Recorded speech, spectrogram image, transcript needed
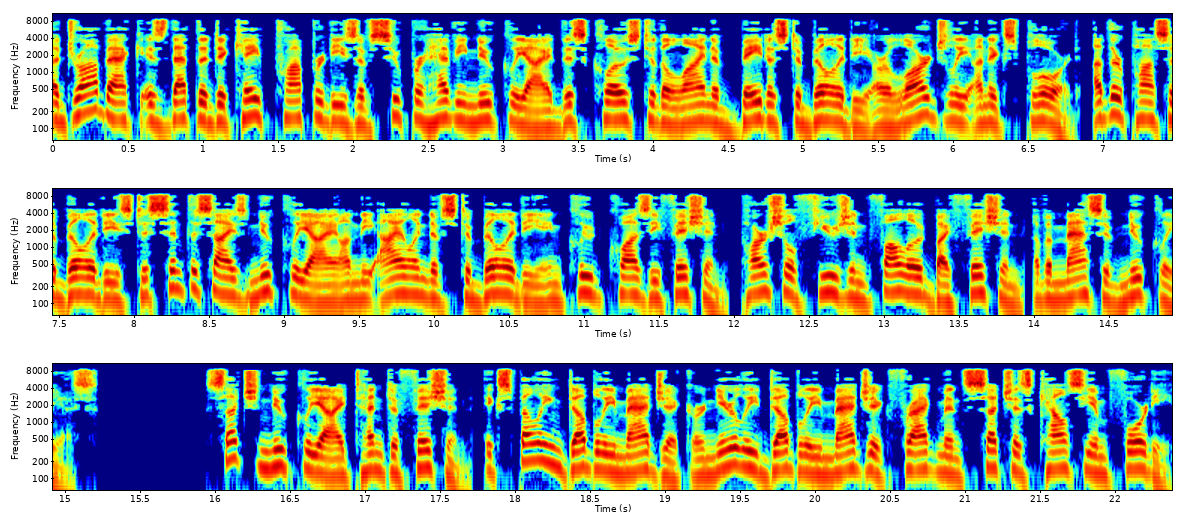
A drawback is that the decay properties of superheavy nuclei this close to the line of beta stability are largely unexplored. Other possibilities to synthesize nuclei on the island of stability include quasi-fission, partial fusion followed by fission of a massive nucleus. Such nuclei tend to fission, expelling doubly magic or nearly doubly magic fragments such as calcium-40,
